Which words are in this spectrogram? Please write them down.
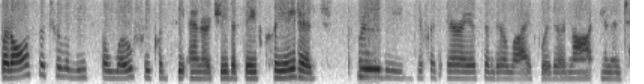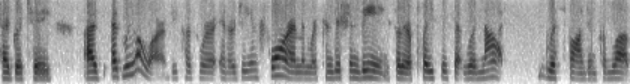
but also to release the low frequency energy that they've created through the different areas in their life where they're not in integrity. As, as we all are, because we're energy and form and we're conditioned beings. So there are places that we're not responding from love.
